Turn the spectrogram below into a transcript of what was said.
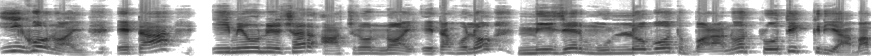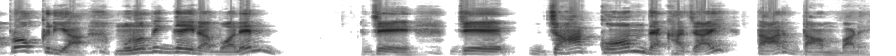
ইগো নয়, এটা ইমিউনেচার আচরণ নয়, এটা হলো নিজের মূল্যবোধ বাড়ানোর প্রতিক্রিয়া বা প্রক্রিয়া। মনোবিজ্ঞানীরা বলেন যে যে যা কম দেখা যায় তার দাম বাড়ে।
